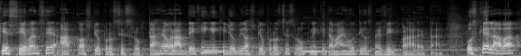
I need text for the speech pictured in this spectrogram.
के सेवन से आपका ऑस्टियोपोरोसिस रुकता है और आप देखेंगे कि जो भी ऑस्टियोपोरोसिस रोकने की दवाएँ होती है, उसमें जिंक पड़ा रहता है। उसके अलावा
